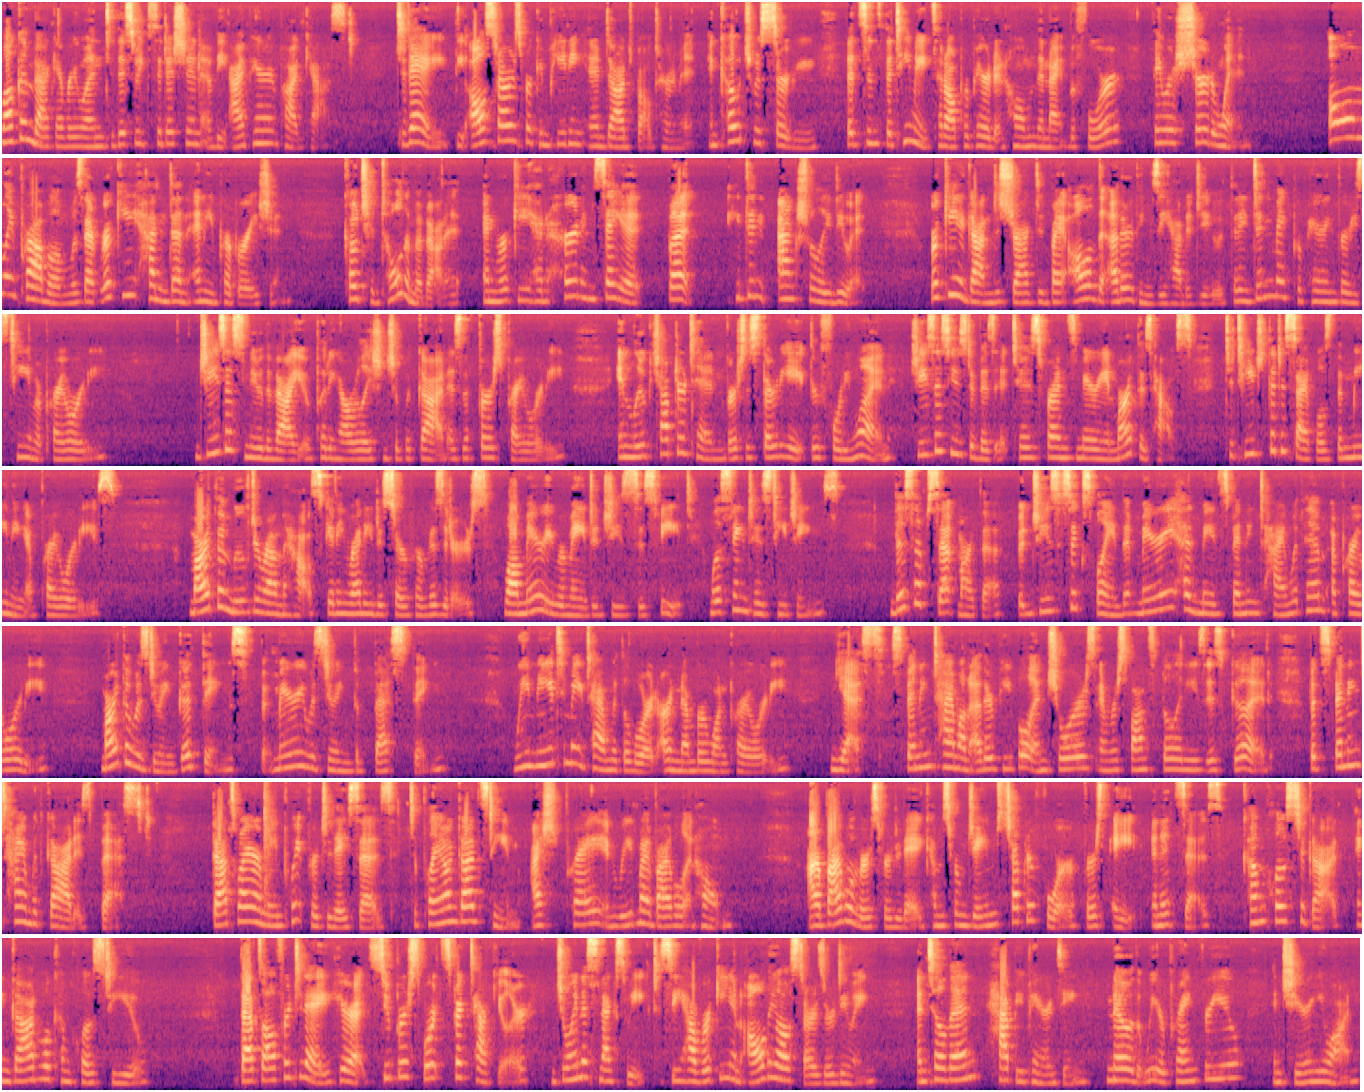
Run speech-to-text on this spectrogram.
Welcome back, everyone, to this week's edition of the iParent Podcast. Today, the All Stars were competing in a dodgeball tournament, and Coach was certain that since the teammates had all prepared at home the night before, they were sure to win. Only problem was that Rookie hadn't done any preparation. Coach had told him about it, and Rookie had heard him say it, but he didn't actually do it. Rookie had gotten distracted by all of the other things he had to do that he didn't make preparing for his team a priority. Jesus knew the value of putting our relationship with God as the first priority. In Luke chapter 10, verses 38 through 41, Jesus used a visit to his friends Mary and Martha's house to teach the disciples the meaning of priorities. Martha moved around the house getting ready to serve her visitors, while Mary remained at Jesus' feet, listening to his teachings. This upset Martha, but Jesus explained that Mary had made spending time with him a priority. Martha was doing good things, but Mary was doing the best thing. We need to make time with the Lord our number one priority. Yes, spending time on other people and chores and responsibilities is good, but spending time with God is best. That's why our main point for today says to play on God's team, I should pray and read my Bible at home. Our Bible verse for today comes from James chapter 4, verse 8, and it says, Come close to God, and God will come close to you. That's all for today here at Super Sports Spectacular. Join us next week to see how Rookie and all the All Stars are doing. Until then, happy parenting. Know that we are praying for you and cheering you on.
